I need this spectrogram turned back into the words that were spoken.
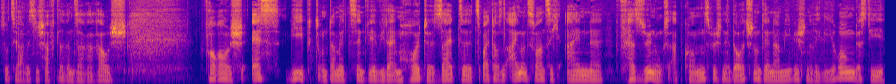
Sozialwissenschaftlerin Sarah Rausch. Frau Rausch, es gibt, und damit sind wir wieder im Heute, seit 2021 äh, ein Versöhnungsabkommen zwischen der deutschen und der namibischen Regierung, das die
